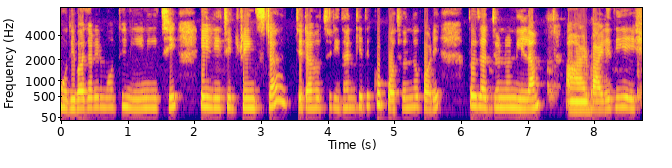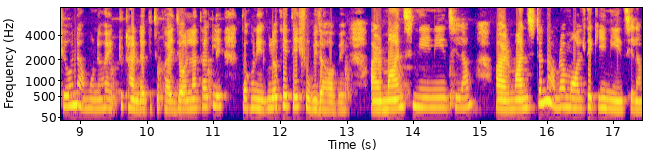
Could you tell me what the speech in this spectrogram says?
মুদি বাজারের মধ্যে নিয়ে নিয়েছি এই লিচি ড্রিঙ্কসটা, যেটা হচ্ছে রিধান খেতে খুব পছন্দ করে। তো যার জন্য নিলাম। আর বাইরে দিয়ে এসেও না মনে হয় একটু ঠান্ডা কিছু খাই। জল না থাকলে তখন এগুলো খেতে সুবিধা হবে। আর মাঞ্চ নিয়ে নিয়েছিলাম। আর মাঞ্চটা না আমরা মল থেকেই নিয়েছিলাম।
